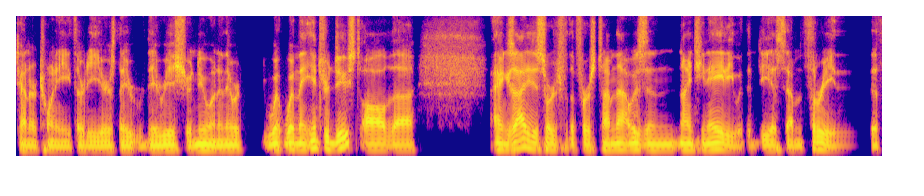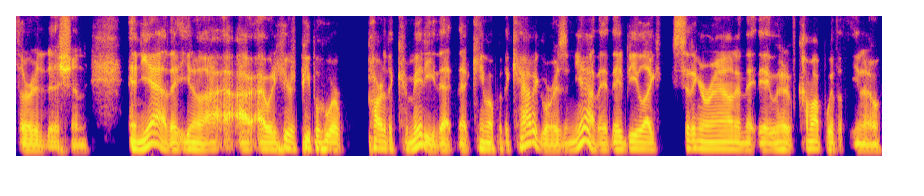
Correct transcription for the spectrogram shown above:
10 or 20 30 years they they reissue a new one and they were when they introduced all the anxiety disorders for the first time. That was in 1980 with the DSM three, the third edition. And yeah, that you know, I, I would hear people who were part of the committee that that came up with the categories, and yeah, they, would be like sitting around and they, they would have come up with you know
